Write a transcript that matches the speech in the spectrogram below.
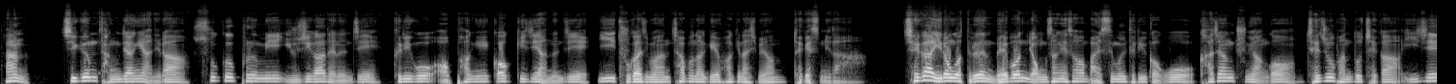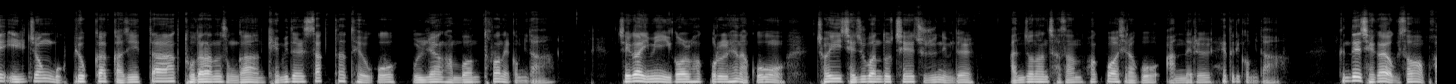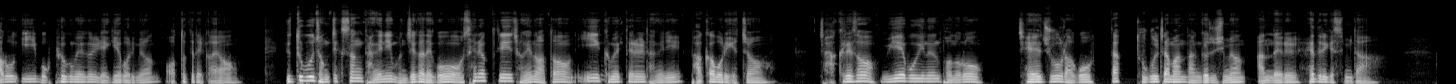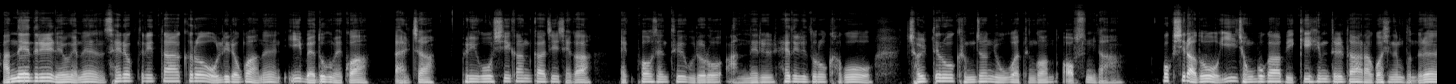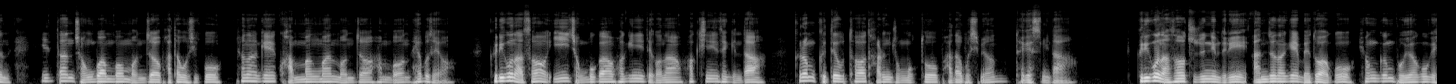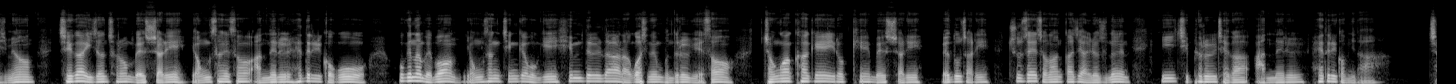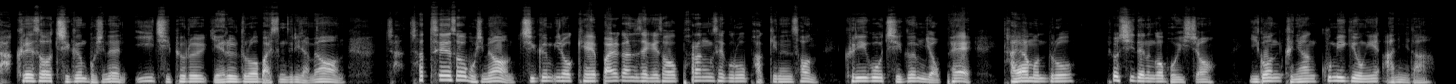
단, 지금 당장이 아니라 수급 흐름이 유지가 되는지 그리고 업황이 꺾이지 않는지 이 두 가지만 차분하게 확인하시면 되겠습니다. 제가 이런 것들은 매번 영상에서 말씀을 드릴 거고 가장 중요한 건 제주 반도체가 이제 일정 목표가까지 딱 도달하는 순간 개미들 싹 다 태우고 물량 한번 털어낼 겁니다. 제가 이미 이걸 확보를 해놨고 저희 제주 반도체 주주님들 안전한 자산 확보하시라고 안내를 해드릴 겁니다. 근데 제가 여기서 바로 이 목표 금액을 얘기해버리면 어떻게 될까요? 유튜브 정책상 당연히 문제가 되고 세력들이 정해놓았던 이 금액대를 당연히 바꿔버리겠죠. 자, 그래서 위에 보이는 번호로 제주라고 딱 두 글자만 남겨주시면 안내를 해드리겠습니다. 안내해드릴 내용에는 세력들이 딱 끌어올리려고 하는 이 매도 금액과 날짜 그리고 시간까지 제가 100% 무료로 안내를 해드리도록 하고 절대로 금전 요구 같은 건 없습니다. 혹시라도 이 정보가 믿기 힘들다라고 하시는 분들은 일단 정보 한번 먼저 받아보시고 편하게 관망만 먼저 한번 해보세요. 그리고 나서 이 정보가 확인이 되거나 확신이 생긴다. 그럼 그때부터 다른 종목도 받아보시면 되겠습니다. 그리고 나서 주주님들이 안전하게 매도하고 현금 보유하고 계시면 제가 이전처럼 매수 자리 영상에서 안내를 해드릴 거고 혹여나 매번 영상 챙겨보기 힘들다라고 하시는 분들을 위해서 정확하게 이렇게 매수 자리, 매도 자리, 추세 전환까지 알려주는 이 지표를 제가 안내를 해드릴 겁니다. 자, 그래서 지금 보시는 이 지표를 예를 들어 말씀드리자면 자, 차트에서 보시면 지금 이렇게 빨간색에서 파란색으로 바뀌는 선 그리고 지금 옆에 다이아몬드로 표시되는 거 보이시죠? 이건 그냥 꾸미기용이 아닙니다.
